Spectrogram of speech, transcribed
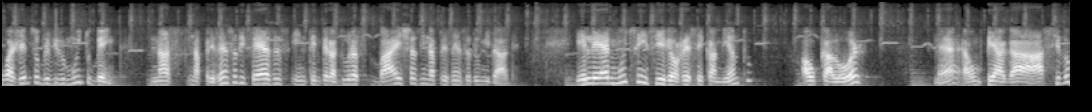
o agente sobrevive muito bem nas, na presença de fezes, em temperaturas baixas e na presença de umidade. Ele é muito sensível ao ressecamento, ao calor, né, a um pH ácido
